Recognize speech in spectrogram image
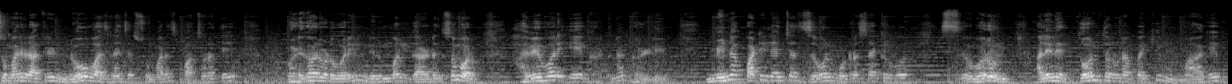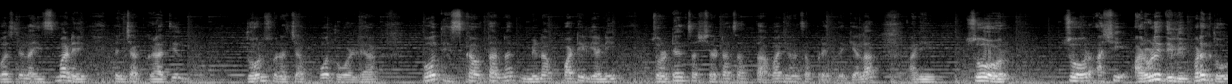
सुमारे रात्री नऊ वाजण्याच्या सुमारास पाचोरा ते भडगाव रोडवरील निर्मल गार्डन समोर हायवेवर एक घटना घडली. मीना पाटील यांच्या जवळ मोटरसायकलवर वरून आलेले दोन तरुणापैकी मागे बसलेला इस्माने त्यांच्या गळ्यातील दोन सोन्याच्या पोत ओढल्या. पोत हिसकावताना मीना पाटील यांनी चोरट्यांचा शर्टाचा ताबा घेण्याचा प्रयत्न केला आणि चोर चोर अशी आरोळी दिली परंतु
